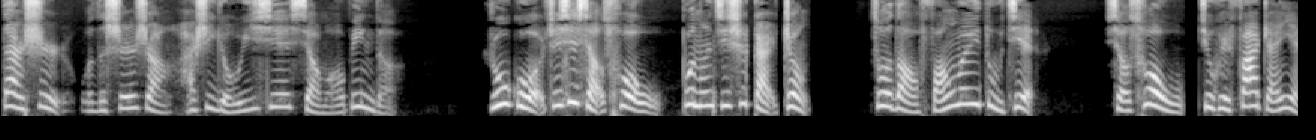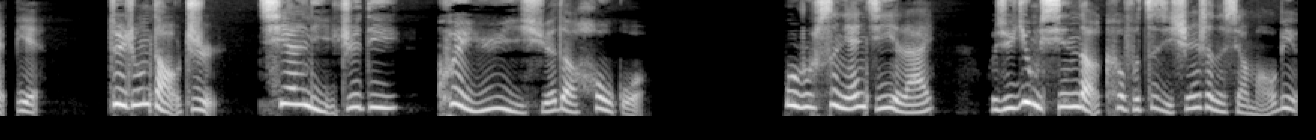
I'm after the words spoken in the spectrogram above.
但是我的身上还是有一些小毛病的。如果这些小错误不能及时改正，做到防微杜渐，小错误就会发展演变，最终导致千里之堤溃于蚁穴的后果。步入四年级以来，我就用心的克服自己身上的小毛病，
